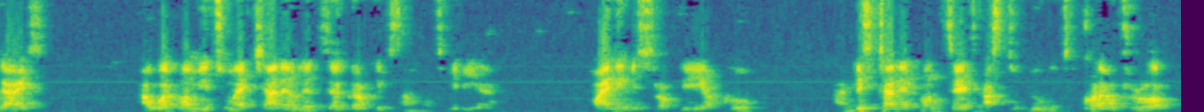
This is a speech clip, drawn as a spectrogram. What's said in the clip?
guys. I welcome you to my channel, Excel Graphics and Multimedia. My name is Rafi Yako, and this channel content has to do with CorelDRAW,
